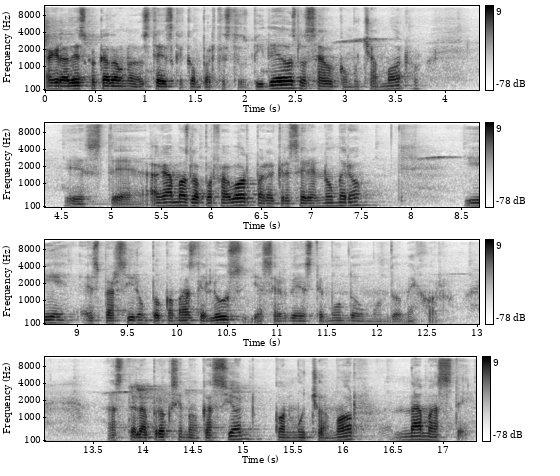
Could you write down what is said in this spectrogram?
Agradezco a cada uno de ustedes que comparte estos videos, los hago con mucho amor. Este, hagámoslo por favor para crecer en número y esparcir un poco más de luz y hacer de este mundo un mundo mejor. Hasta la próxima ocasión, con mucho amor. Namaste.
